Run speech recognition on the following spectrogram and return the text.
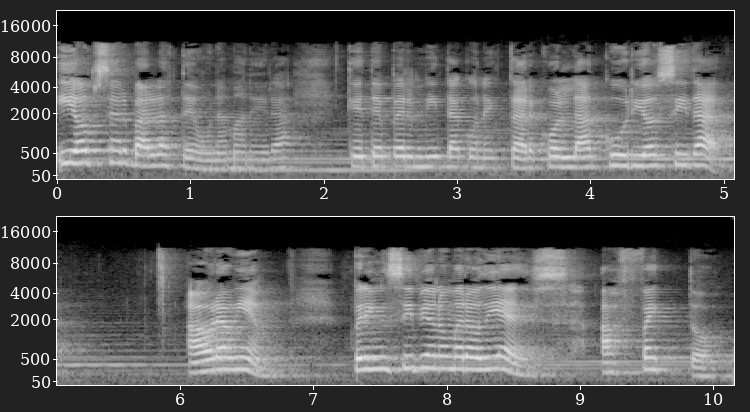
y observarlas de una manera que te permita conectar con la curiosidad. Ahora bien, principio número 10, afecto.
